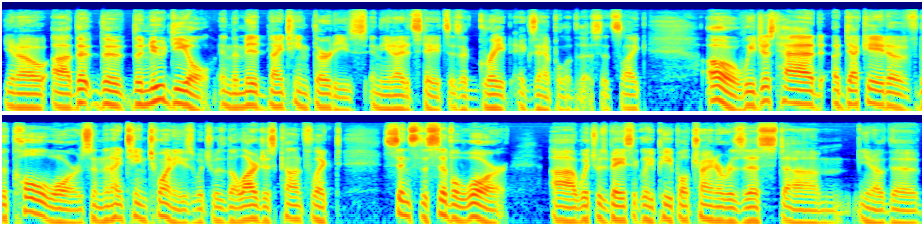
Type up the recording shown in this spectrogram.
You know, uh, the, the, the New Deal in the mid 1930s in the United States is a great example of this. It's like, oh, we just had a decade of the Coal Wars in the 1920s, which was the largest conflict since the Civil War, uh, which was basically people trying to resist, um, you know, the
